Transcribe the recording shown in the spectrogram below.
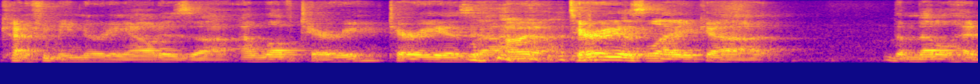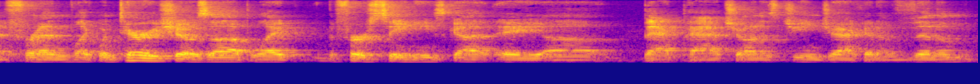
kind of me nerding out, is uh, I love Terry. Terry is uh, Oh, yeah. Terry is like uh, the metalhead friend. Like when Terry shows up, like the first scene, he's got a uh, back patch on his jean jacket of Venom.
